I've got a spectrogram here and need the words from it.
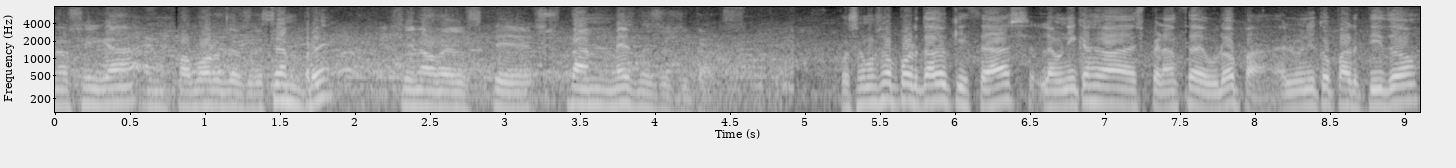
no siga en favor dels de sempre, sinó dels que estan més necessitats. Pues hemos aportado quizás la única esperanza de Europa, el único partido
